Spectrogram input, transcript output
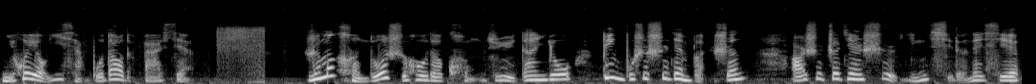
你会有意想不到的发现。人们很多时候的恐惧、担忧，并不是事件本身，而是这件事引起的那些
